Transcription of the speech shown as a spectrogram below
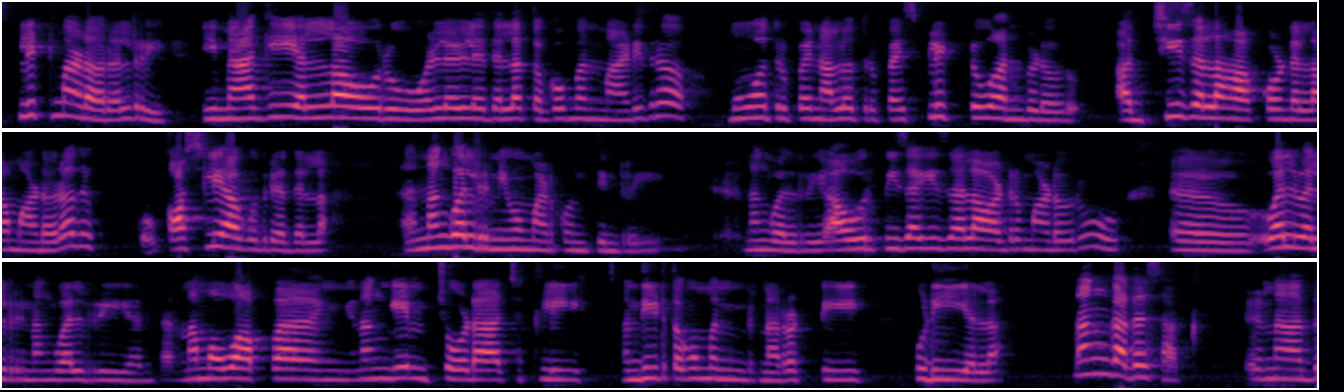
ಸ್ಪ್ಲಿಟ್ ಮಾಡೋರಲ್ರಿ. ಈ ಮ್ಯಾಗಿ ಎಲ್ಲ ಅವರು ಒಳ್ಳೊಳ್ಳೆದೆಲ್ಲ ತಗೊಂಬಂದ್ ಮಾಡಿದ್ರ ಮೂವತ್ತು ರೂಪಾಯಿ ನಲ್ವತ್ತು ರೂಪಾಯಿ ಸ್ಪ್ಲಿಟ್ಟು ಅಂದ್ಬಿಡೋರು. ಅದ್ ಚೀಸ್ ಎಲ್ಲ ಹಾಕೊಂಡೆಲ್ಲ ಮಾಡೋರು. ಅದು ಕಾಸ್ಟ್ಲಿ ಆಗುದ್ರಿ ಅದೆಲ್ಲ. ನಂಗೊಲ್ರಿ ನೀವು ಮಾಡ್ಕೊಂತೀನ್ರಿ. ನಂಗೊಲ್ರಿ ಅವ್ರ ಪಿಜ್ಜಾ ಗಿಜ್ಜಾ ಎಲ್ಲ ಆರ್ಡರ್ ಮಾಡೋರು ಒಲ್ವಲ್ರಿ ಒಲ್ ಒಲ್ರಿ ನಂಗೆ ಒಲ್ರಿ ಅಂತ. ನಮ್ಮ ಅವ್ವ ಅಪ್ಪ ನಂಗೇನು ನಂಗೇನ್ ಚೋಡ ಚಕ್ಲಿ ಒಂದೀಟ್ ತಗೊಂಬಂದ್ರಿ ನಾ ರೊಟ್ಟಿ ಪುಡಿ ಎಲ್ಲ. ನಂಗೆ ಅದೇ ಸಾಕು. ನಾ ಅದ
